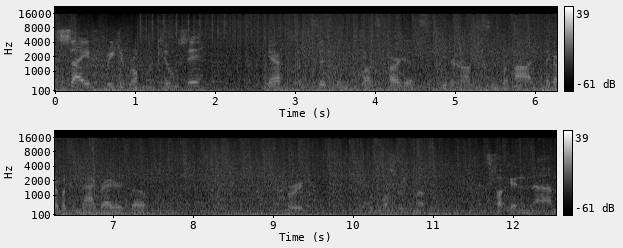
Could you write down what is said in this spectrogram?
Save Regent Rock kills there. Yeah, and position, lots of targets. These are not super hot. They got a bunch of Magriders though. True. We've lost Regent Rock. It's fucking um,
